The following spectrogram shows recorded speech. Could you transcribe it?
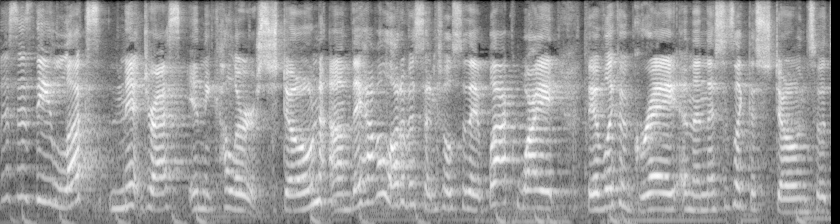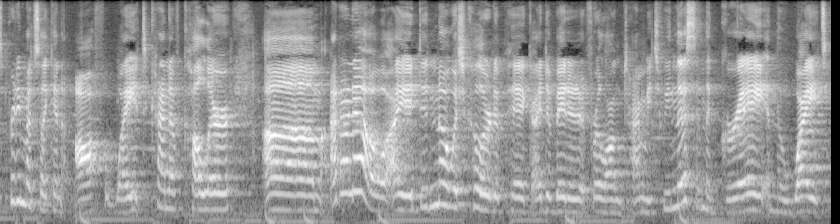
This is the Luxe knit dress in the color Stone. Um, they have a lot of essentials. So they have black, white, they have like a gray, and then this is like the stone. So it's pretty much like an off-white kind of color. Um, I don't know. I didn't know which color to pick. I debated it for a long time between this and the gray and the white,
